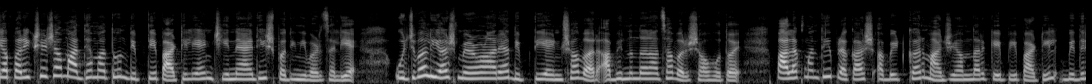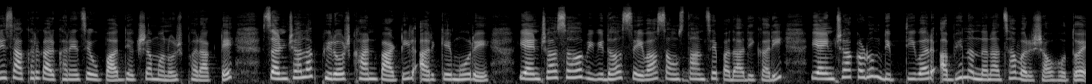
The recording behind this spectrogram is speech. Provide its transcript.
या परीक्षेच्या माध्यमातून दीप्ती पाटील यांची न्यायाधीशपदी निवड झाली आहे. उज्ज्वल यश मिळवणाऱ्या दीप्ती यांच्यावर अभिनंदनाचा वर्षाव होतोय. पालकमंत्री प्रकाश आबिटकर माजी आमदार के पी पाटील बिद्री साखर कारखान्याचे उपाध्यक्ष मनोज फराकटे संचालक फिरोज खान पाटील आर के मोरे यांच्यासह विविध सेवा संस्थांचे पदाधिकारी यांच्याकडून दीप्तीवर अभिनंदनाचा वर्षाव होतोय.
